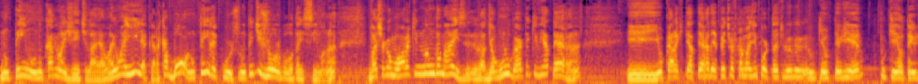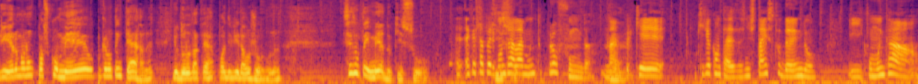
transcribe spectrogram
Não tem, não cabe mais gente lá. É uma ilha, cara. Acabou, não tem recurso, não tem tijolo para botar em cima, né? Vai chegar uma hora que não dá mais. De algum lugar tem que vir a terra, né? E, e, o cara que tem a terra, de repente, vai ficar mais importante do que eu tenho dinheiro, porque eu tenho dinheiro, mas não posso comer porque não tem terra, né? E o dono da terra pode virar o jogo, né? Vocês não têm medo que isso. É que essa pergunta isso... ela é muito profunda, né? É. Porque o que, que acontece? A gente está estudando e com muita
